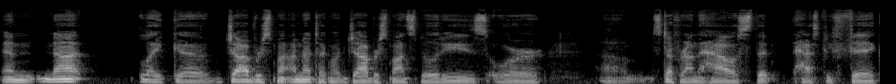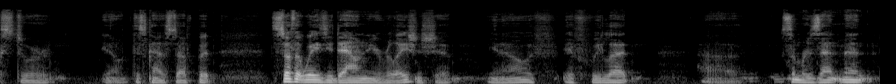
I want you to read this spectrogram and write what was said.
and not like uh, job respon I'm not talking about job responsibilities or um, stuff around the house that has to be fixed or you know this kind of stuff, but stuff that weighs you down in your relationship. You know, if if we let uh, some resentment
